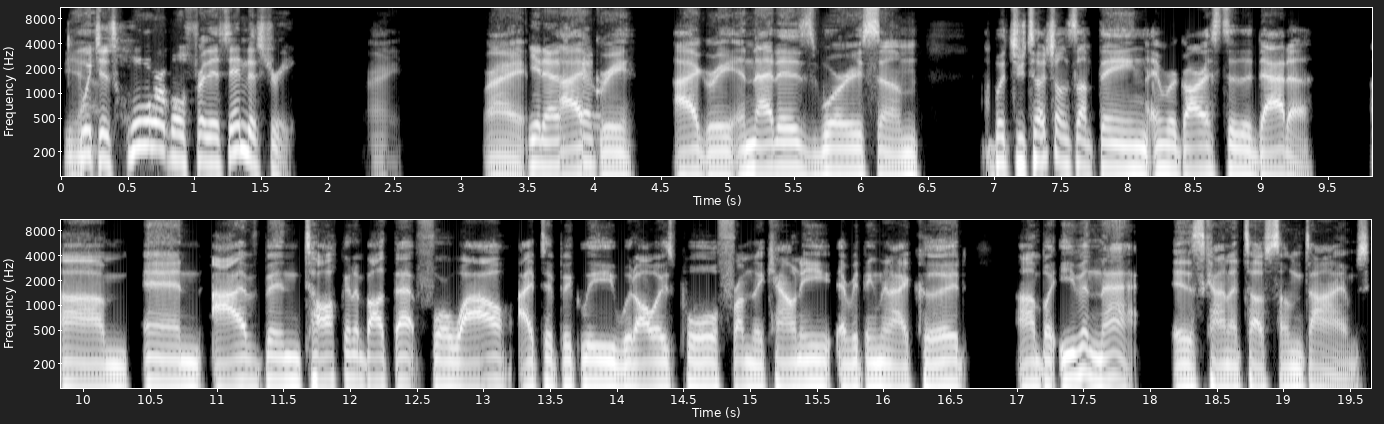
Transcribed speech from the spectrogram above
yeah. which is horrible for this industry. Right. Right. You know, I so, agree. I agree. And that is worrisome But you touched on something in regards to the data. Um, and I've been talking about that for a while. I typically would always pull from the county everything that I could. Um, but even that is kind of tough sometimes.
